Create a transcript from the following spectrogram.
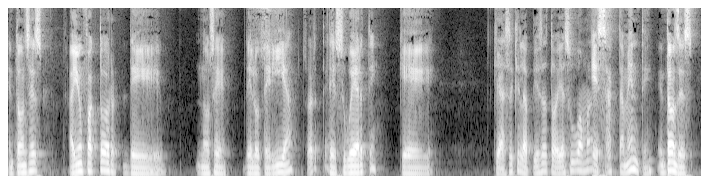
Entonces, hay un factor de, no sé, de lotería, Suerte. de suerte, que Que hace que la pieza todavía suba más. Exactamente. Entonces,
